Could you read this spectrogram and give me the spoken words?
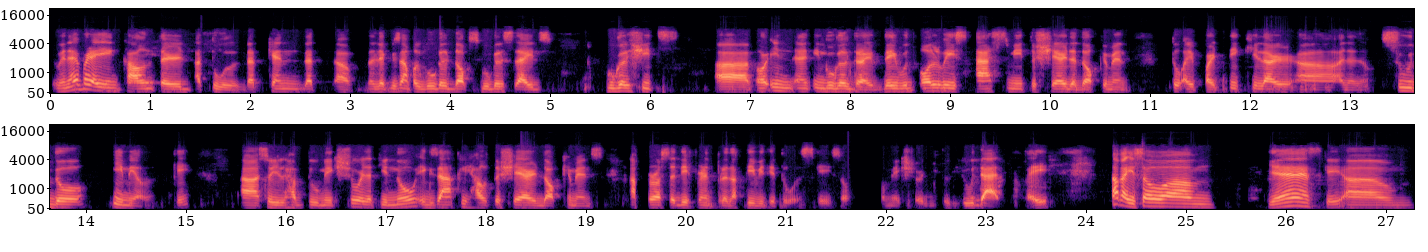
whenever I encountered a tool that can that, uh, like for example, Google Docs, Google Slides, Google Sheets, uh, or in in Google Drive, they would always ask me to share the document to a particular uh, I don't know, pseudo email. Okay, uh, so you'll have to make sure that you know exactly how to share documents across the different productivity tools. Okay, so make sure to do that. Okay, okay. So um, yes. Okay. Um,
